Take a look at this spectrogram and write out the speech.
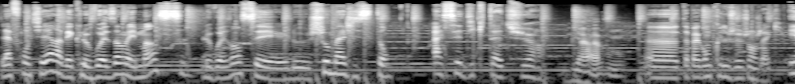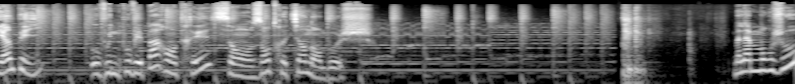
la frontière avec le voisin est mince. Le voisin, c'est le chômagistan. Assez dictature. Bien à vous. Euh, t'as pas compris le jeu, Jean-Jacques. Et un pays où vous ne pouvez pas rentrer sans entretien d'embauche. Madame, bonjour.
